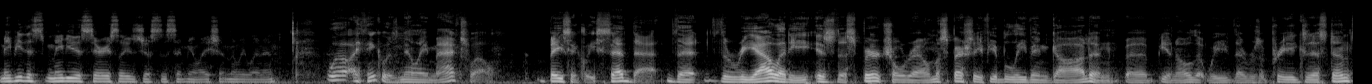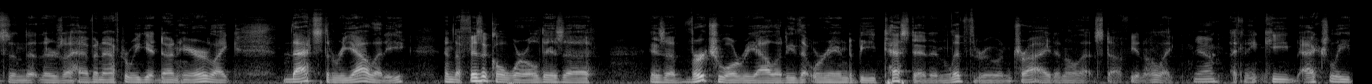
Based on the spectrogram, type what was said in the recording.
Maybe this maybe this seriously is just a simulation that we live in. Well, I think it was Neal A. Maxwell basically said that that the reality is the spiritual realm, especially if you believe in God and uh, you know that we there was a pre-existence and that there's a heaven after we get done here. Like that's the reality, and the physical world is a is a virtual reality that we're in to be tested and lived through and tried and all that stuff. You know, like Yeah. I think he actually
